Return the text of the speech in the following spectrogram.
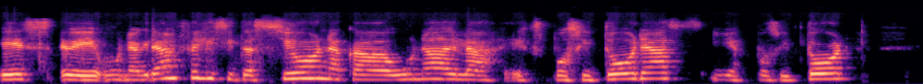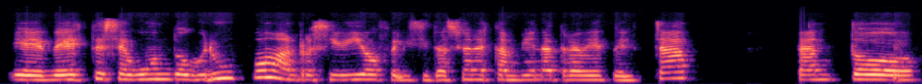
es eh, una gran felicitación a cada una de las expositoras y expositor eh, de este segundo grupo. Han recibido felicitaciones también a través del chat, tanto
